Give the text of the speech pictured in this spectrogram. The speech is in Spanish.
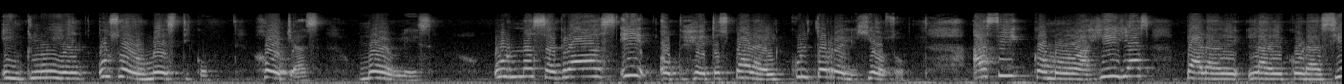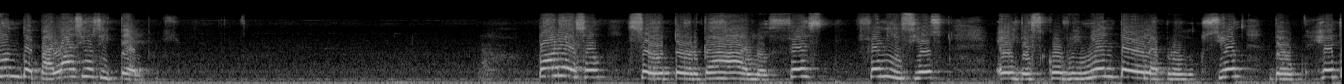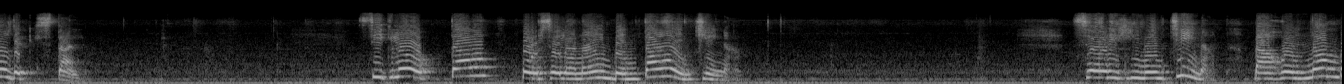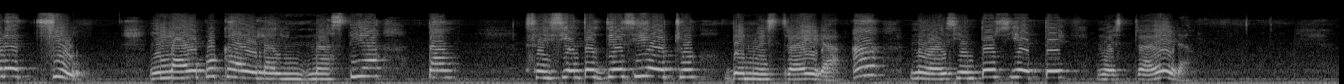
incluían uso doméstico, joyas, muebles, urnas sagradas y objetos para el culto religioso, así como vajillas para la decoración de palacios y templos. Por eso se otorga a los fenicios el descubrimiento de la producción de objetos de cristal. Siglo VIII, porcelana inventada en China. Se originó en China bajo el nombre Zhu en la época de la dinastía Tang 618 de nuestra era a 907 nuestra era.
